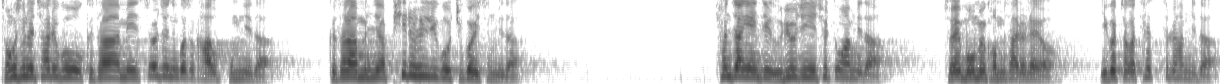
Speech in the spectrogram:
정신을 차리고 그 사람이 쓰러져 있는 것을 가 봅니다. 그 사람은요 피를 흘리고 죽어 있습니다. 현장에 이제 의료진이 출동합니다. 저의 몸을 검사를 해요. 이것저것 테스트를 합니다.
